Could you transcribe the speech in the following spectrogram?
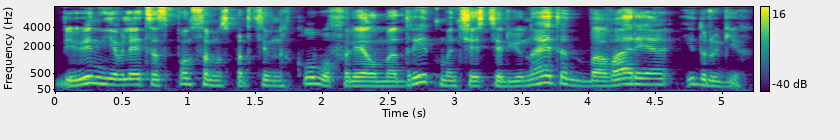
Bwin является спонсором спортивных клубов Реал Мадрид, Манчестер Юнайтед, Бавария и других.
